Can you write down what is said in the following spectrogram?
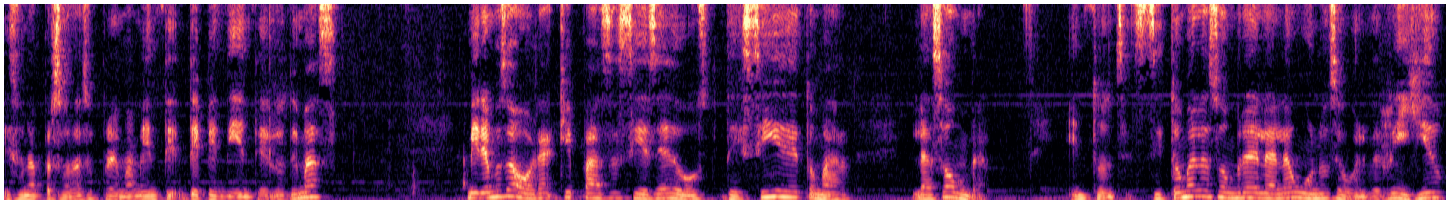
Es una persona supremamente dependiente de los demás. Miremos ahora qué pasa si ese 2 decide tomar la sombra. Entonces, si toma la sombra del ala 1 se vuelve rígido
